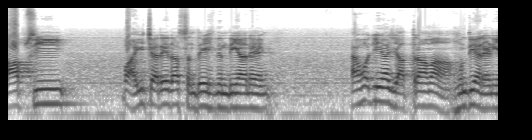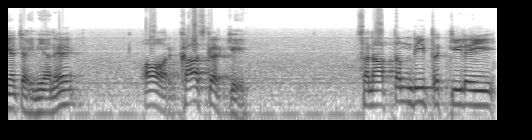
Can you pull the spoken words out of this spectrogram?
ਆਪਸੀ ਭਾਈਚਾਰੇ ਦਾ ਸੰਦੇਸ਼ ਦਿੰਦੀਆਂ ਨੇ। ਇਹੋ ਜਿਹੀਆਂ ਯਾਤਰਾਵਾਂ ਹੁੰਦੀਆਂ ਰਹਿਣੀਆਂ ਚਾਹੀਦੀਆਂ ਨੇ। ਔਰ ਖਾਸ ਕਰਕੇ ਸਨਾਤਨ ਦੀ ਤਰੱਕੀ ਲਈ,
